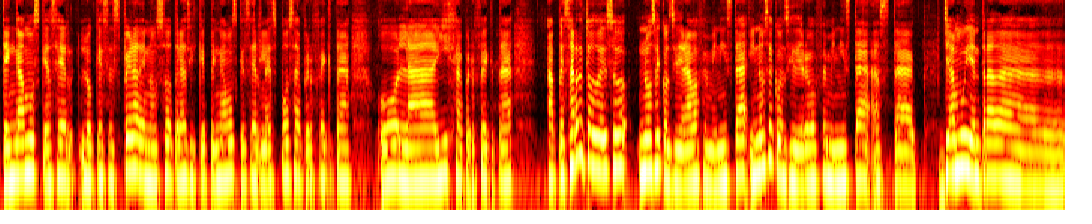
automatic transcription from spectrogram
tengamos que hacer lo que se espera de nosotras y que tengamos que ser la esposa perfecta o la hija perfecta, a pesar de todo eso, no se consideraba feminista y no se consideró feminista hasta ya muy entrada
